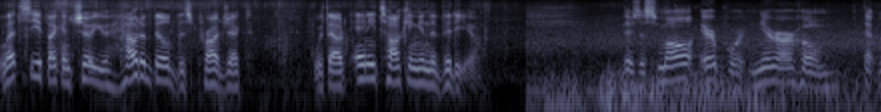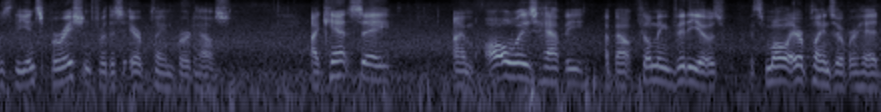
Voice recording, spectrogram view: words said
let's see if I can show you how to build this project without any talking in the video. There's a small airport near our home that was the inspiration for this airplane birdhouse. I can't say I'm always happy about filming videos with small airplanes overhead.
